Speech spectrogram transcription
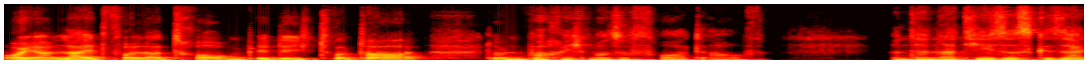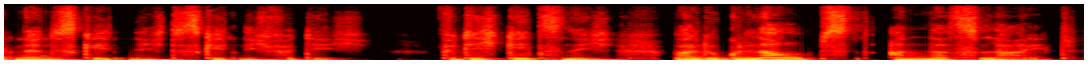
oh ja, leidvoller Traum bin ich total. Dann wache ich mal sofort auf. Und dann hat Jesus gesagt, nein, das geht nicht, das geht nicht für dich. Für dich geht es nicht, weil du glaubst an das Leid.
